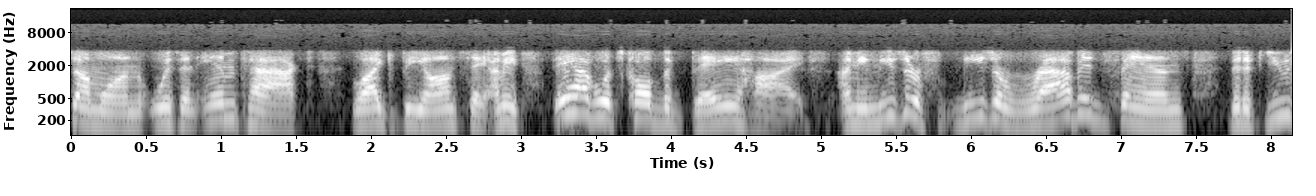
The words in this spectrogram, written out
someone with an impact like Beyonce. I mean, they have what's called the BeyHive. I mean, these are these are rabid fans that if you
